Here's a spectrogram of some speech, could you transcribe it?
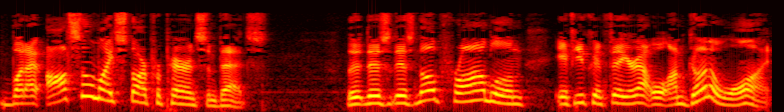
But I also might start preparing some beds. There's, there's no problem if you can figure out, well, I'm to want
